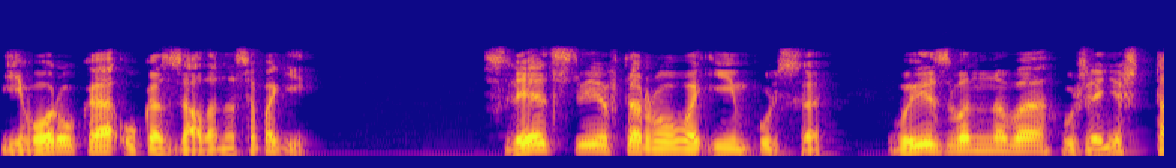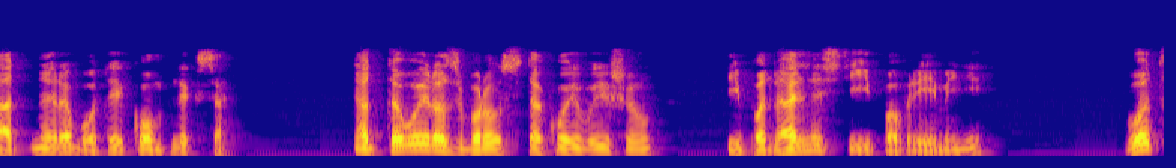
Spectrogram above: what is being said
Его рука указала на сапоги. Следствие второго импульса, вызванного уже не штатной работой комплекса. Оттого и разброс такой вышел, и по дальности, и по времени. Вот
